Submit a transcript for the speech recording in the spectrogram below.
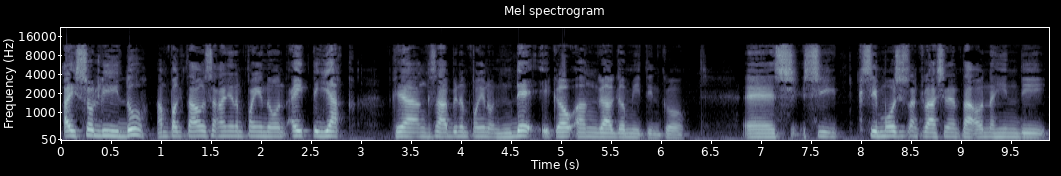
ay solido. Ang pagtawag sa kanya ng Panginoon ay tiyak. Kaya ang sabi ng Panginoon, hindi, ikaw ang gagamitin ko. Eh, si, si Moses ang klase ng tao na hindi,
